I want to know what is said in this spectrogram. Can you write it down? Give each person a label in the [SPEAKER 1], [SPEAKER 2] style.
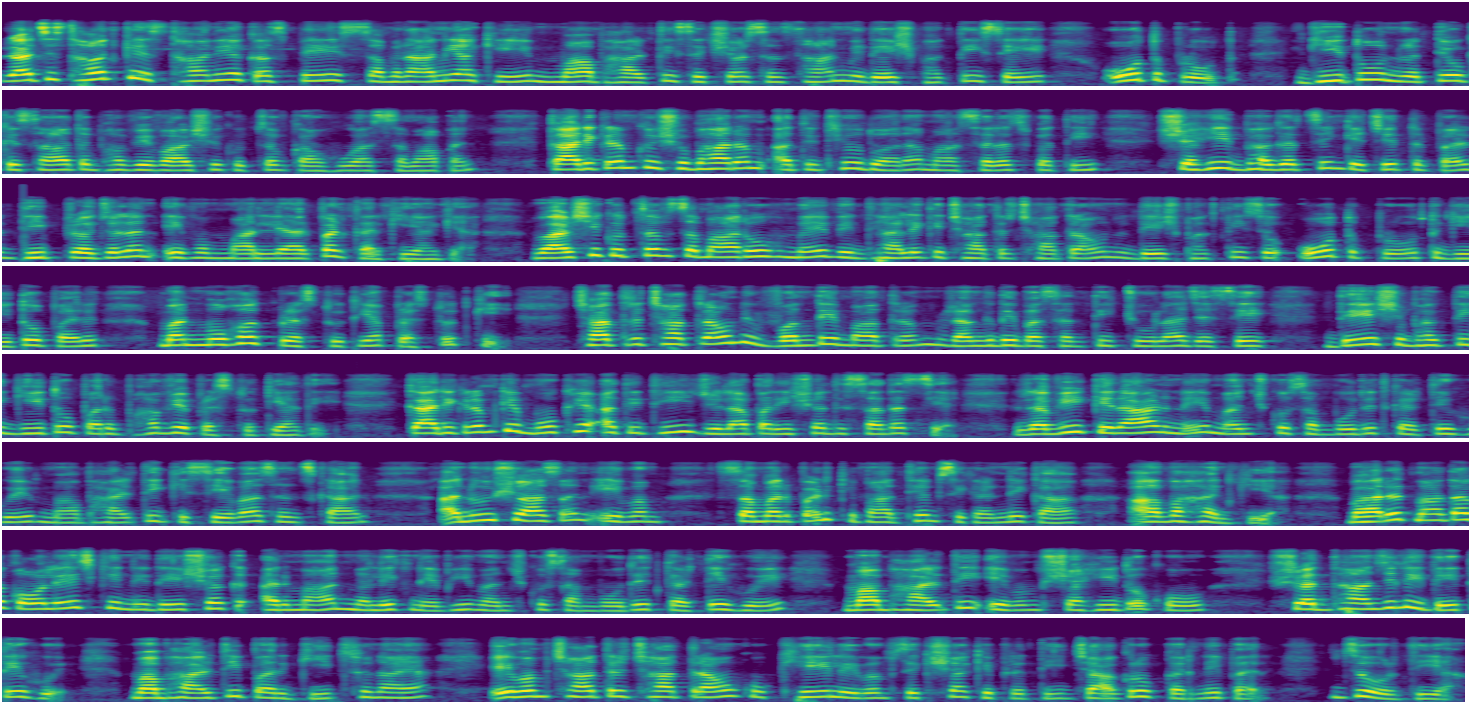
[SPEAKER 1] राजस्थान के स्थानीय कस्बे समरानिया के माँ भारती शिक्षण संस्थान में देशभक्ति से ओतप्रोत गीतों, नृत्यों के साथ भव्य वार्षिक उत्सव का हुआ समापन। कार्यक्रम का शुभारंभ अतिथियों द्वारा माँ सरस्वती, शहीद भगत सिंह के चित्र पर दीप प्रज्वलन एवं माल्यार्पण कर किया गया। वार्षिक उत्सव समारोह में विद्यालय के छात्र छात्राओं ने देशभक्ति से ओतप्रोत गीतों पर मनमोहक प्रस्तुतियाँ प्रस्तुत की। छात्र छात्राओं ने वंदे मातरम, रंग दे बसंती चोला जैसे देशभक्ति गीतों पर भव्य प्रस्तुतियाँ दी। कार्यक्रम के मुख्य अतिथि जिला परिषद सदस्य रवि किराड़ ने मंच को संबोधित करते हुए माँ भारती की सेवा संस्कार, अनुशासन एवं समर्पण के माध्यम से करने का आह्वान किया। भारत माता कॉलेज के निदेशक अरमान मलिक ने भी मंच को संबोधित करते हुए माँ भारती एवं शहीदों को श्रद्धांजलि देते हुए माँ भारती पर गीत सुनाया एवं छात्र छात्राओं को खेल एवं शिक्षा के प्रति जागरूक करने पर ज़ोर दिया।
